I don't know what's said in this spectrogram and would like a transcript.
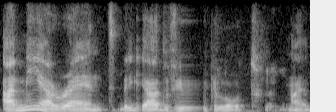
A minha rant, obrigado, viu, piloto? Mas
